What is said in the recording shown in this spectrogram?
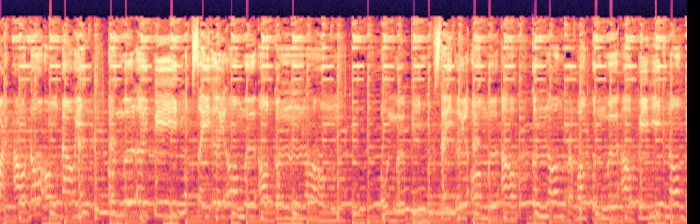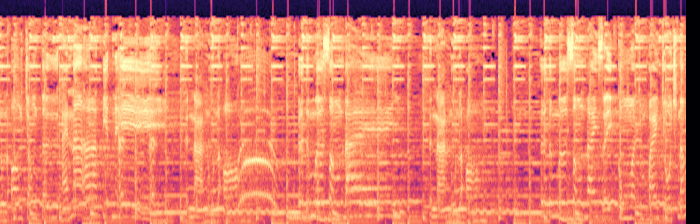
ប៉ះអោដអងដោយអូនមើលអើយពីមុខស្រីអើយល្អមើលអកុនឡងអូនមើលពីមុខស្រីអើយល្អមើលអោកុនឡងប្របងគុណមើលអោពីខ្នងនួនអងចង់ទៅឯណាទៀតនេះទៅណានួនល្អឬទៅមើលសំដែងទៅណានួនល្អឬទៅមើលសំដែងស្រីគុំមកចំបែងចូលឆ្នាំ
